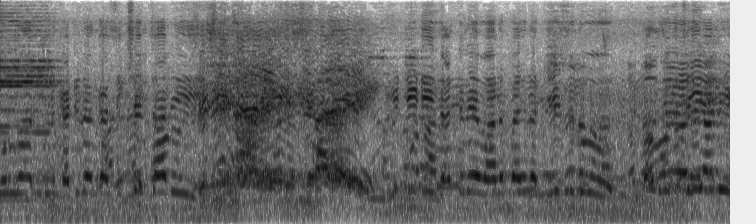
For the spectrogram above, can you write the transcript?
దుర్మార్గులు కఠినంగా శిక్షించాలి. టీటీడీ వెంటనే వాళ్ళపైన కేసులు నమోదు చేయాలి.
